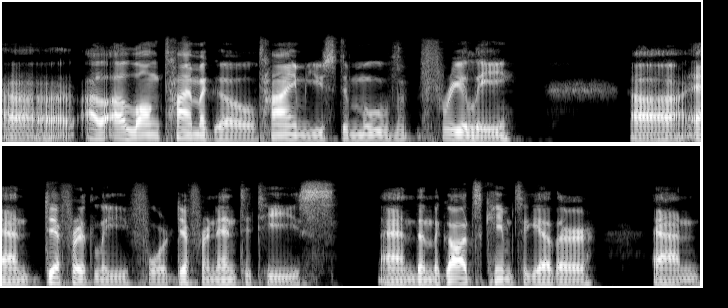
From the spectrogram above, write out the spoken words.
uh, a, a long time ago, time used to move freely uh, and differently for different entities, and then the gods came together and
